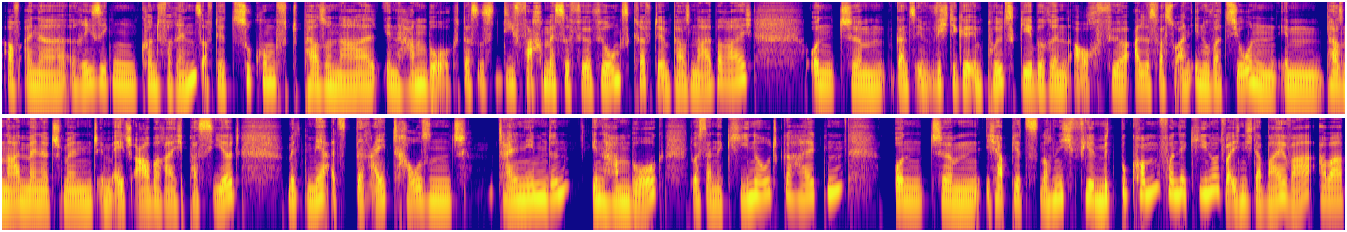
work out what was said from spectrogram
auf einer riesigen Konferenz auf der Zukunft Personal in Hamburg. Das ist die Fachmesse für Führungskräfte im Personalbereich und ähm, ganz wichtige Impulsgeberin auch für alles, was so an Innovationen im Personalmanagement, im HR-Bereich passiert, mit mehr als 3000 Teilnehmenden in Hamburg. Du hast eine Keynote gehalten und ähm, ich habe jetzt noch nicht viel mitbekommen von der Keynote, weil ich nicht dabei war. Aber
